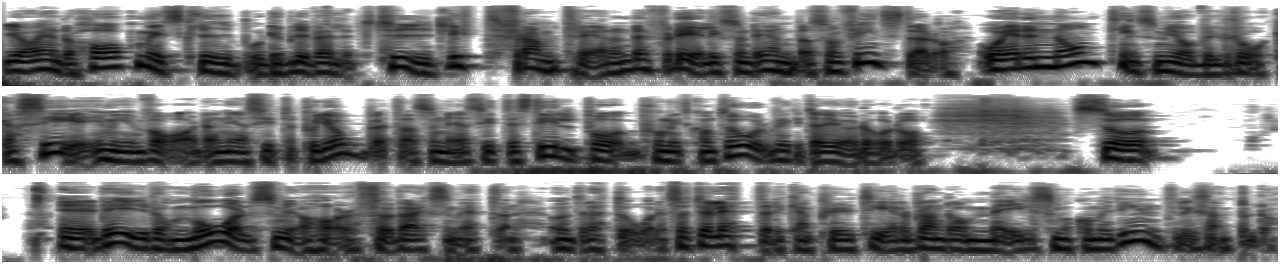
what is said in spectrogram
jag ändå har på mitt skrivbord, det blir väldigt tydligt framträdande, för det är liksom det enda som finns där då. Och är det någonting som jag vill råka se i min vardag när jag sitter på jobbet, alltså när jag sitter still på, på mitt kontor, vilket jag gör då och då, så det är ju de mål som jag har för verksamheten under detta året, så att jag lättare kan prioritera bland de mejl som har kommit in till exempel. Då.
